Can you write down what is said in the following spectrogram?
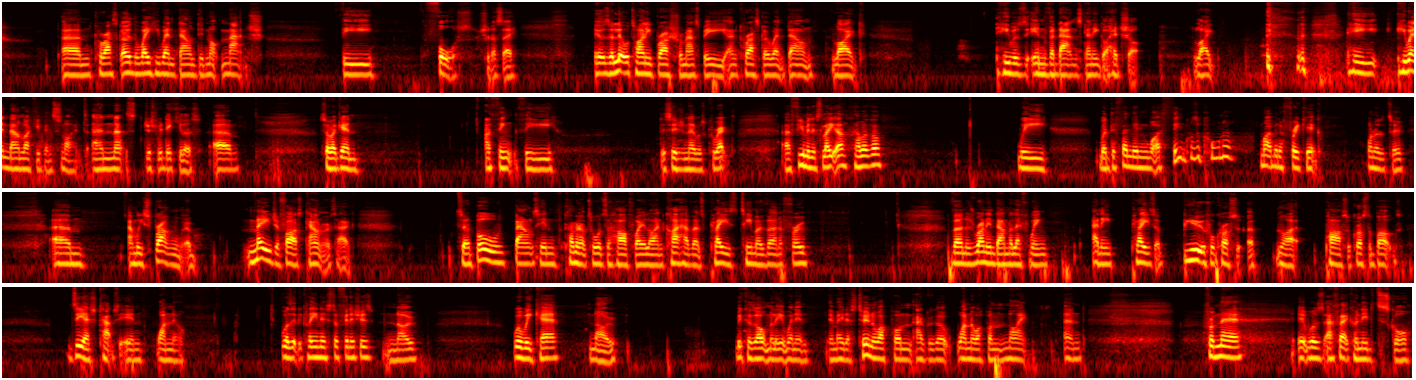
um, Carrasco, the way he went down did not match the force, should I say. It was a little tiny brush from Azpi, and Carrasco went down like he was in Verdansk and he got headshot. Like he he went down like he'd been sniped, and that's just ridiculous. Um, so again, I think the decision there was correct. A few minutes later, however, we were defending what I think was a corner, might have been a free kick, one of the two. Um, and we sprung major fast counter attack. So the ball bouncing, coming up towards the halfway line. Kai Havertz plays Timo Werner through. Werner's running down the left wing, and he plays a beautiful cross, a, like pass across the box. Ziyech taps it in, 1 0. Was it the cleanest of finishes? No. Will we care? No. Because ultimately it went in. It made us 2 0 up on aggregate, 1 0 up on night. And from there, it was Atletico needed to score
